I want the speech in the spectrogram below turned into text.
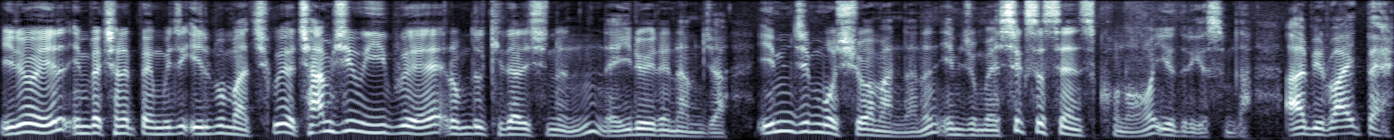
일요일 인백션의 백뮤직 1부 마치고요. 잠시 후 2부에 여러분들 기다리시는 네, 일요일의 남자 임진모 씨와 만나는 임진모의 식스센스 코너 이어드리겠습니다. I'll be right back.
